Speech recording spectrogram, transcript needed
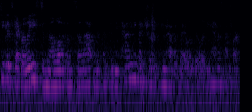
tickets get released and a lot of them sell out in different cities. How do you make sure that you have availability? How does that work?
